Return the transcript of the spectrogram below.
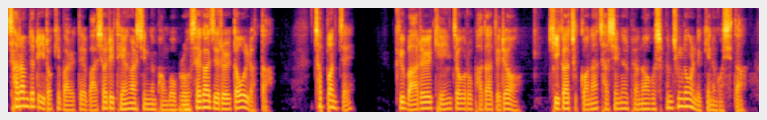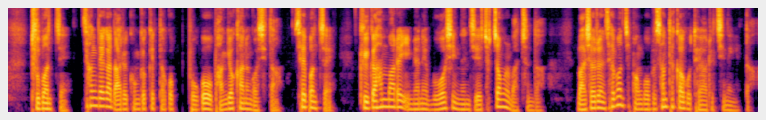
사람들이 이렇게 말할 때 마셜이 대응할 수 있는 방법으로 세 가지를 떠올렸다. 첫 번째, 그 말을 개인적으로 받아들여 기가 죽거나 자신을 변호하고 싶은 충동을 느끼는 것이다. 두 번째, 상대가 나를 공격했다고 보고 반격하는 것이다. 세 번째, 그가 한 말의 이면에 무엇이 있는지에 초점을 맞춘다. 마셜은 세 번째 방법을 선택하고 대화를 진행했다.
